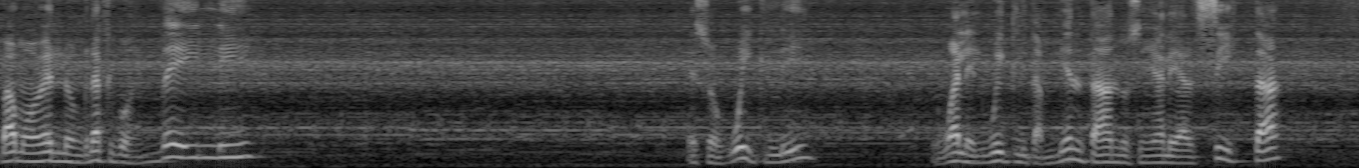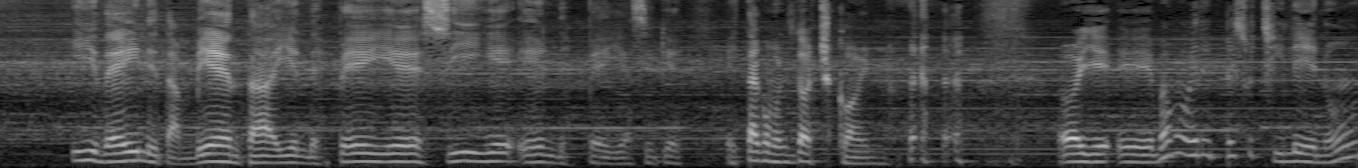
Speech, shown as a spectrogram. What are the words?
Vamos a verlo en gráficos daily. Eso es weekly. Igual el weekly también está dando señales alcistas. Y Daily también está ahí el despegue, sigue el despegue, así que está como el Dogecoin. Oye, eh, vamos a ver el peso chileno.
